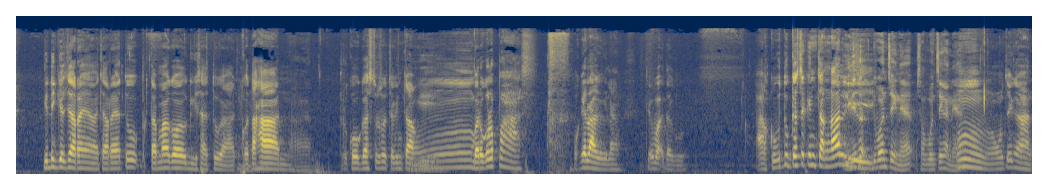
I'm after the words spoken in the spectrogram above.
Gini gil caranya caranya tuh pertama kau gigi satu kan kau tahan Tahan. Terus kau gas terus kencang Tinggi. hmm, baru kau lepas. Oke lah aku bilang coba tuh aku. Aku tuh gasnya kencang kali. Ini dibonceng ya, sama boncengan ya. Hmm, boncengan.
